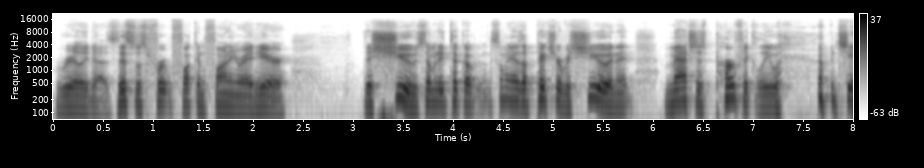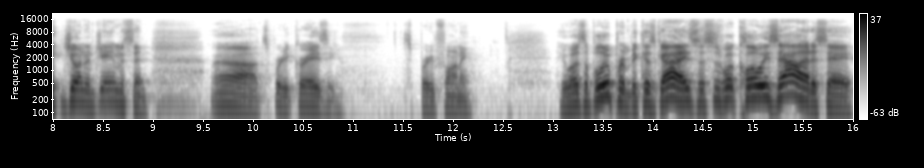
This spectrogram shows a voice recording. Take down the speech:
Really does. This was fucking funny right here. This shoe, somebody took a somebody has a picture of a shoe and it matches perfectly with J. Jonah Jameson. Ah, it's pretty crazy. It's pretty funny. He was a blueprint because, guys, this is what Chloe Zhao had to say.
